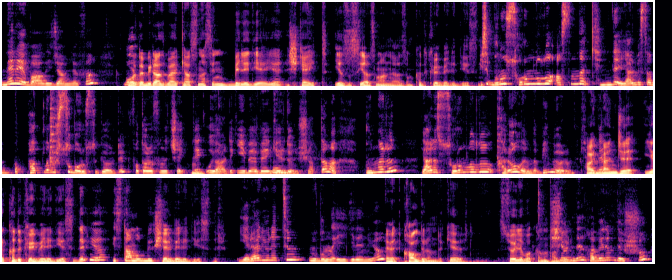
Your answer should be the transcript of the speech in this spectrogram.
Nereye bağlayacağım lafı? Bu Orada biraz belki aslında senin belediyeye şikayet yazısı yazman lazım. Kadıköy Belediyesi'ne. İşte bunun sorumluluğu aslında kimde? Yani mesela patlamış su borusu gördük. Fotoğrafını çektik. Uyardık. İBB geri dönüş yaptı ama bunların yani sorumluluğu karayollarında bilmiyorum. Kimde? Hayır bence ya Kadıköy Belediyesi'dir ya İstanbul Büyükşehir Belediyesi'dir. Yerel yönetim mi bununla ilgileniyor? Evet kaldırımdaki evet. Söyle bakalım haberi. Şimdi haberim de şu.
